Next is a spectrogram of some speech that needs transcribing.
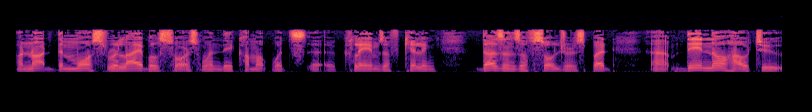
are not the most reliable source when they come up with uh, claims of killing dozens of soldiers. But uh, they know how to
